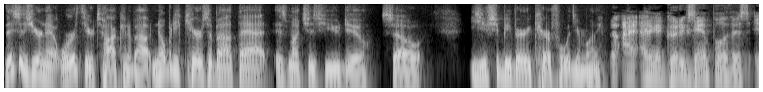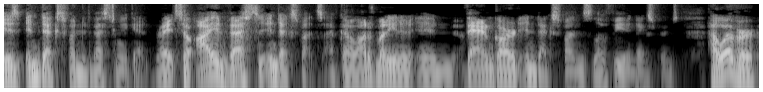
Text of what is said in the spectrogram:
this is your net worth you're talking about. Nobody cares about that as much as you do. So you should be very careful with your money. I, I think a good example of this is index fund investing again, right? So I invest in index funds. I've got a lot of money in, in Vanguard index funds, low fee index funds. However,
